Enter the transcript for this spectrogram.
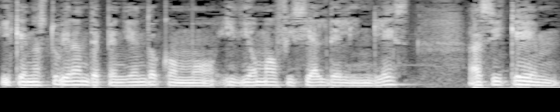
y que no estuvieran dependiendo como idioma oficial del inglés. Así que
